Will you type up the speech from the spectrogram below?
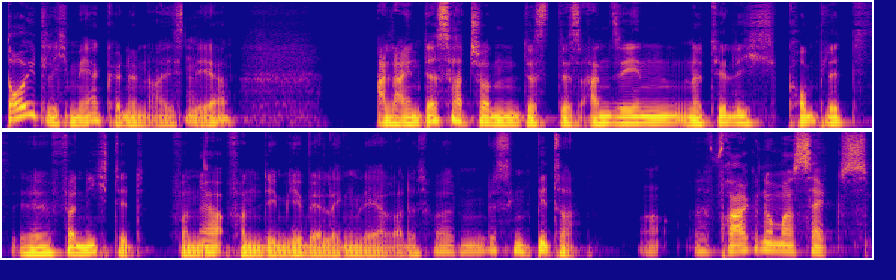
deutlich mehr können als der, mhm. allein das hat schon das, das Ansehen natürlich komplett äh, vernichtet von, ja. von dem jeweiligen Lehrer. Das war ein bisschen bitter. Frage Nummer 6.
